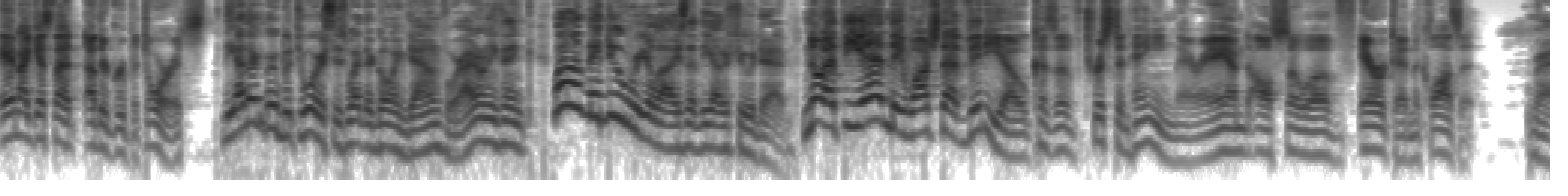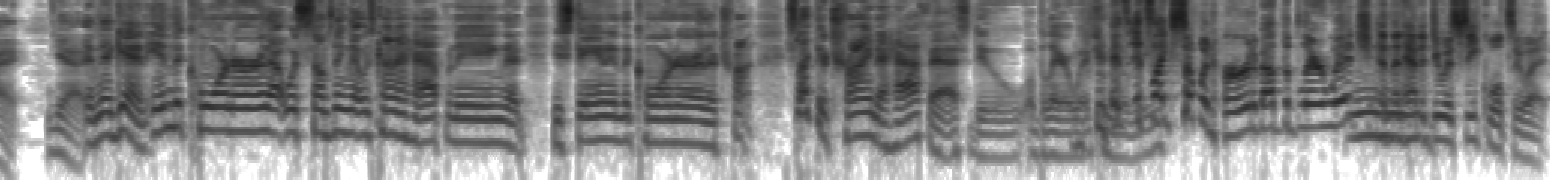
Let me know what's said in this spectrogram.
And I guess that other group of tourists. the other group of tourists is what they're going down for. I don't even think, well, they do realize that the other two are dead. No, at the end they watch that video because of Tristen hanging there and also of Erica in the closet. Right. Yeah. And again, in the corner, that was something that was kind of happening, that he's standing in the corner. They're trying, it's like they're trying to half-ass do a Blair Witch movie. It's, it's like someone heard about the Blair Witch and then had to mm. do a sequel to it.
